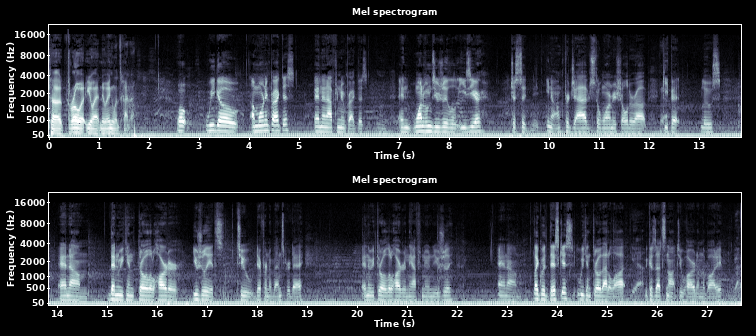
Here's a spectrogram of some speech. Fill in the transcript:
to throw it, you know, at New England, kind of? Well, we go a morning practice and an afternoon practice, and one of them's usually a little easier, just to you know for jav, just to warm your shoulder up, keep it loose, and um, then we can throw a little harder. Usually it's two different events per day, and then we throw a little harder in the afternoon usually, and um, like with discus, we can throw that a lot Yeah. because that's not too hard on the body. Gotcha.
